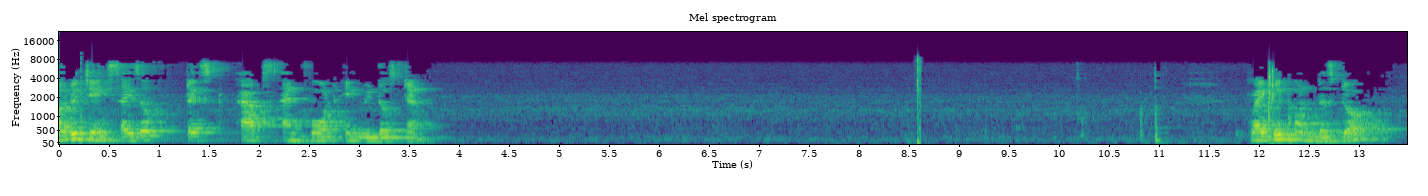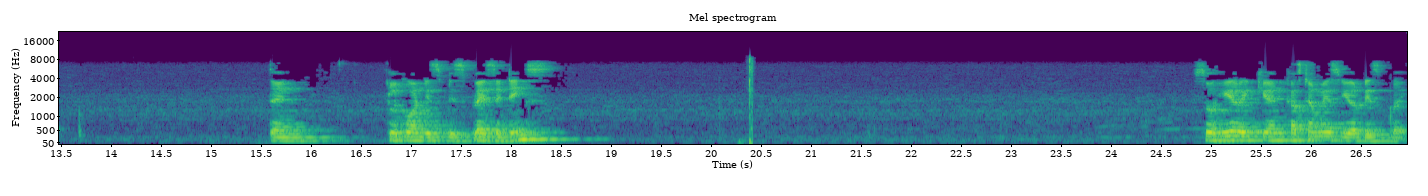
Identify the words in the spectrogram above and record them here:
How to change size of text, apps and font in Windows 10. Right click on desktop, then click on this display settings. So here you can customize your display.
